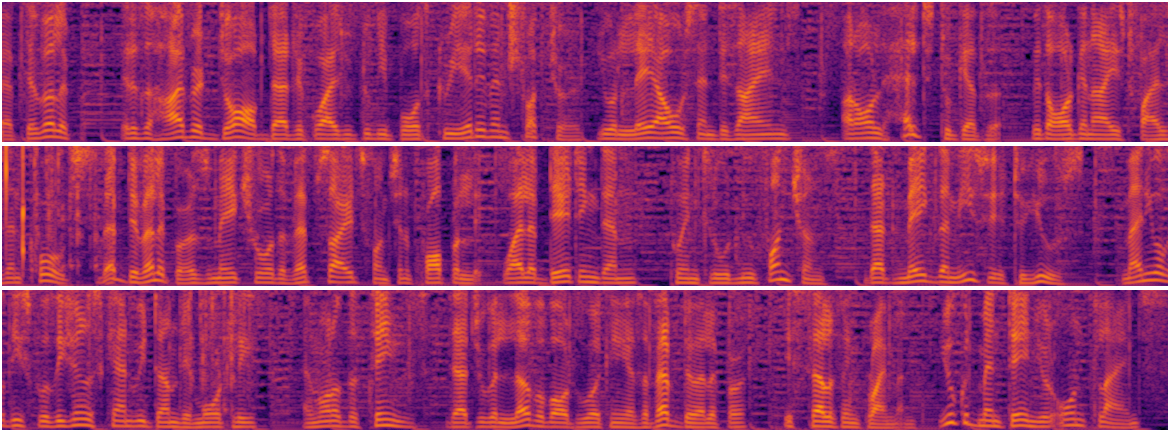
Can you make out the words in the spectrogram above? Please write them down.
web developer. It is a hybrid job that requires you to be both creative and structured. Your layouts and designs are all held together with organized files and codes. Web developers make sure the websites function properly while updating them to include new functions that make them easier to use. Many of these positions can be done remotely and one of the things that you will love about working as a web developer is self-employment. You could maintain your own clients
